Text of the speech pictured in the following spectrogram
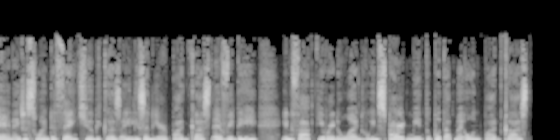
And I just want to thank you because I listen to your podcast every day. In fact, you were the one who inspired me to put up my own podcast,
